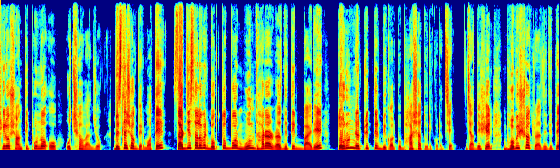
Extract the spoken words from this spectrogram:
ছিল শান্তিপূর্ণ ও উৎসাহব্যঞ্জক। বিশ্লেষকদের মতে সার্জিস আলমের বক্তব্যর মূলধারার রাজনীতির বাইরে তরুণ নেতৃত্বের বিকল্প ভাষা তৈরি করেছে, যা দেশের ভবিষ্যৎ রাজনীতিতে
